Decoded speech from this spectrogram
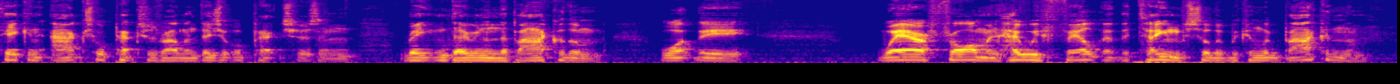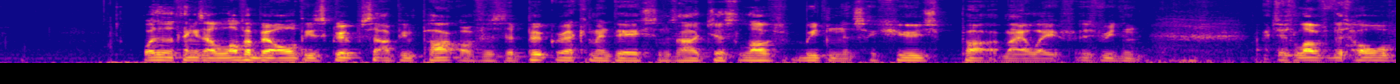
taking actual pictures rather than digital pictures and writing down in the back of them what they were from and how we felt at the time so that we can look back on them one of the things I love about all these groups that I've been part of is the book recommendations. I just love reading. It's a huge part of my life is reading. I just love the whole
